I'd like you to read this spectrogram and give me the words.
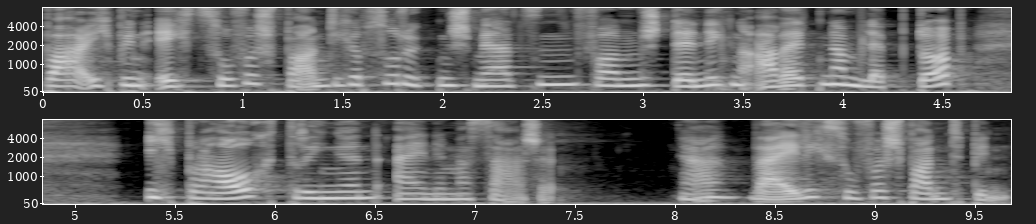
boah, ich bin echt so verspannt, ich habe so Rückenschmerzen vom ständigen Arbeiten am Laptop, ich brauche dringend eine Massage, ja, weil ich so verspannt bin.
